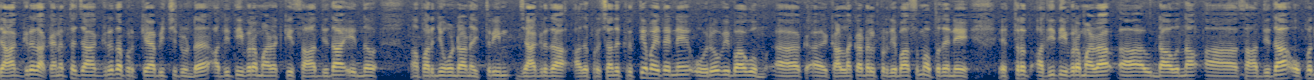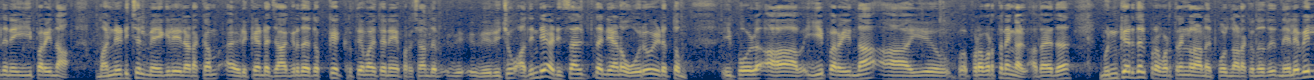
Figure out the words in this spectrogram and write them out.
ജാഗ്രത കനത്ത ജാഗ്രത പ്രഖ്യാപിച്ചിട്ടുണ്ട്. അതിതീവ്ര മഴയ്ക്ക് സാധ്യത എന്ന് പറഞ്ഞുകൊണ്ടാണ് ഇത്രയും ജാഗ്രത. അത് പ്രശാന്ത് കൃത്യമായി തന്നെ ഓരോ വിഭാഗവും കള്ളക്കടൽ പ്രതിഭാസം ഒപ്പം തന്നെ എത്ര അതിതീവ്ര മഴ ഉണ്ടാവുന്ന സാധ്യത ഒപ്പം തന്നെ ഈ പറയുന്ന മണ്ണിടിച്ചിൽ മേഖലയിലടക്കം എടുക്കേണ്ട ജാഗ്രത ഇതൊക്കെ കൃത്യമായി തന്നെ പ്രശാന്ത് വിവരിച്ചു. അതിന്റെ അടിസ്ഥാനത്തിൽ തന്നെയാണ് ഓരോ ഇടത്തും ഇപ്പോൾ ഈ പറയുന്ന പ്രവർത്തനങ്ങൾ അതായത് മുൻകരുതൽ പ്രവർത്തനങ്ങളാണ് ഇപ്പോൾ നടക്കുന്നത്. നിലവിൽ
